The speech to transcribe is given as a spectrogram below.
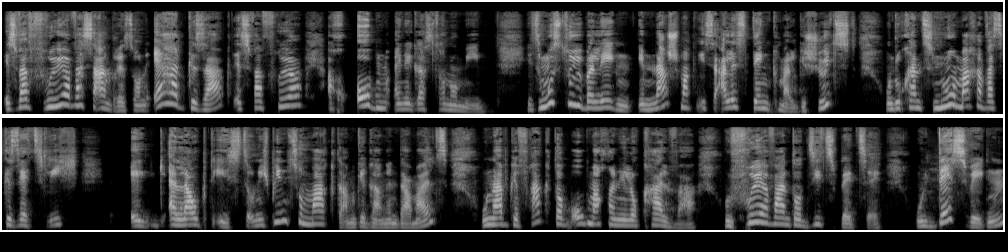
es war früher was anderes. Und er hat gesagt, es war früher auch oben eine Gastronomie. Jetzt musst du überlegen, im Naschmarkt ist alles denkmalgeschützt und du kannst nur machen, was gesetzlich äh, erlaubt ist. Und ich bin zum Marktamt gegangen damals und habe gefragt, ob oben auch ein Lokal war. Und früher waren dort Sitzplätze. Und deswegen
